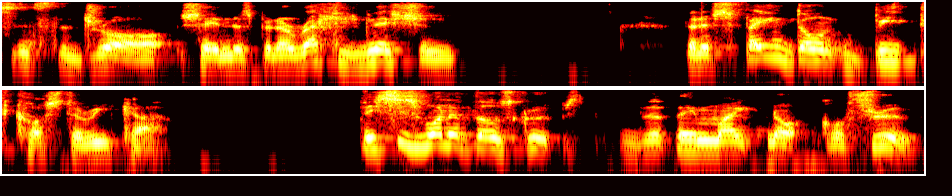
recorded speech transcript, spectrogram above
since the draw, Shane, there's been a recognition that if Spain don't beat Costa Rica, this is one of those groups that they might not go through.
